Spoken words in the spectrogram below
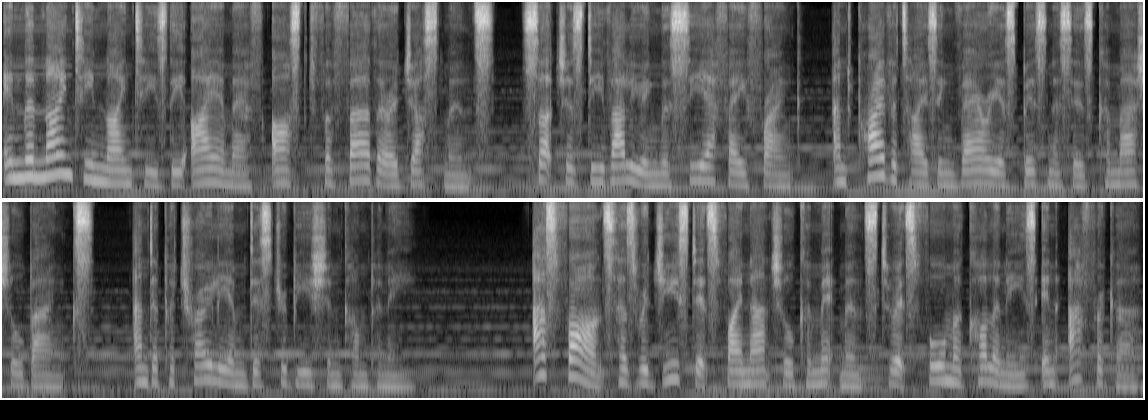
In the 1990s the IMF asked for further adjustments, such as devaluing the CFA franc, and privatizing various businesses commercial banks, and a petroleum distribution company. As France has reduced its financial commitments to its former colonies in Africa,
